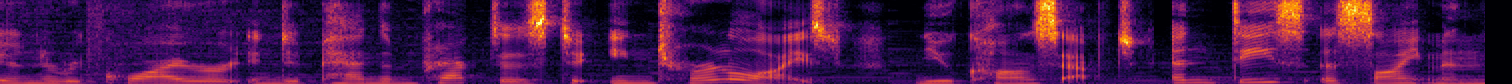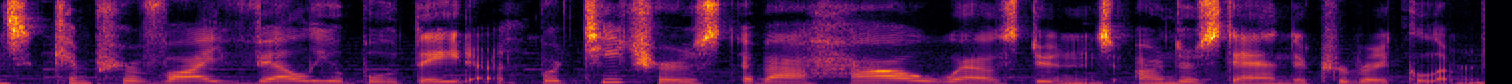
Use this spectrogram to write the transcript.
Students require independent practice to internalize new concepts, and these assignments can provide valuable data for teachers about how well students understand the curriculum.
